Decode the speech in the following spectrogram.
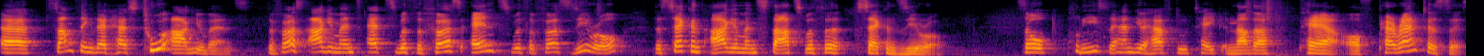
uh, something that has two arguments. The first argument adds with the first, ends with the first zero. The second argument starts with the second zero. So please then you have to take another pair of parentheses.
